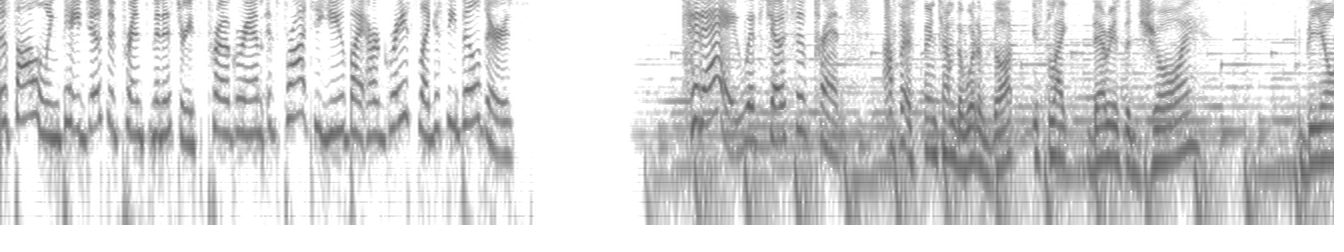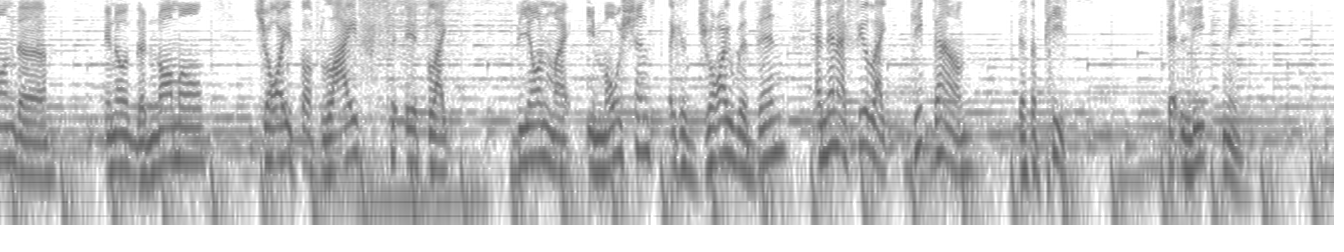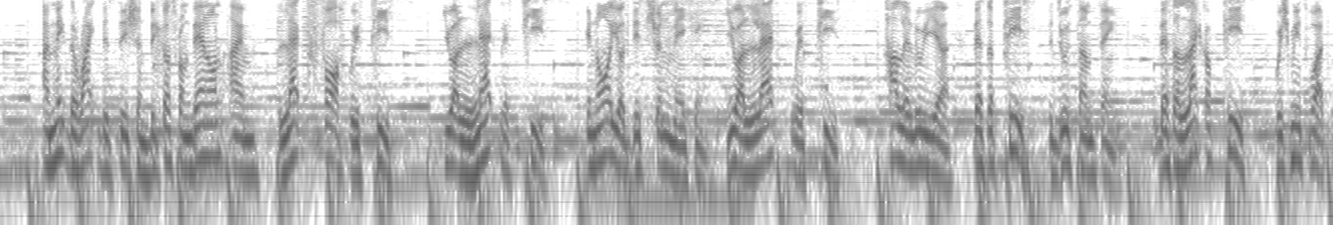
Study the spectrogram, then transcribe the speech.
The following Pay Joseph Prince Ministries program is brought to you by our Grace Legacy Builders. Today with Joseph Prince. After I spend time with the Word of God, it's like there is a joy beyond the, you know, the normal joys of life. It's like beyond my emotions, like a joy within. And then I feel like deep down, there's a peace that leads me. I make the right decision because from then on, I'm led forth with peace. You are led with peace in all your decision making. You are led with peace. Hallelujah. There's a peace to do something. There's a lack of peace, which means what?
